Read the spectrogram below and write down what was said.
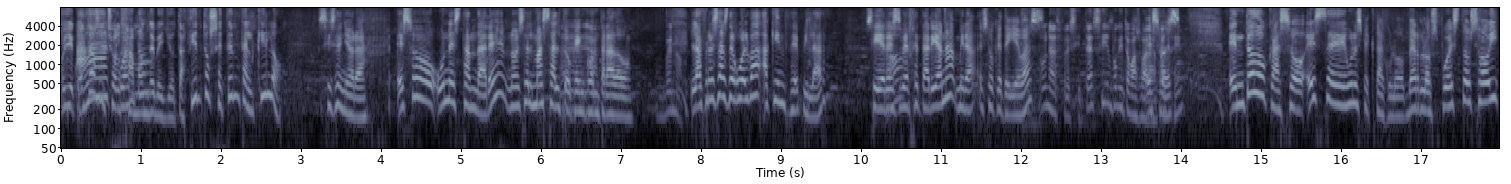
Oye, ¿cuánto Ah, has dicho el ¿cuánto? jamón de bellota? ¿170 el kilo? Sí, señora. Eso un estándar, ¿eh? No es el más alto que he Ah, ya. Bueno, Las fresas de Huelva a 15, Pilar. Si eres ¿No? vegetariana, mira, eso que te llevas. Unas fresitas, sí, un poquito más Eso baratas, es. sí. En todo caso, es eh, un espectáculo ver los puestos hoy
